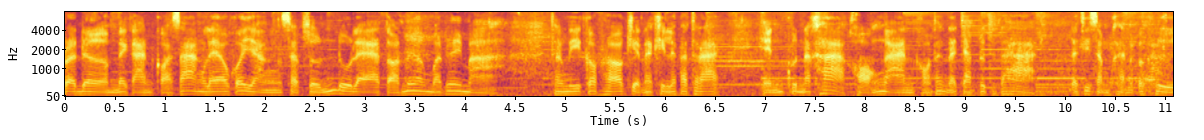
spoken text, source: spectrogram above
ประเดิมในการก่อสร้างแล้วก็ยังสนับสนุนดูแลต่อเนื่องมาเรื่อยมา ทั้งนี้ก็เพราะเกียรตินาคินและพัทระเห็นคุณค่าของงานของท่านอาจารย์พุทธทาสและที่สำคัญก็คือ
